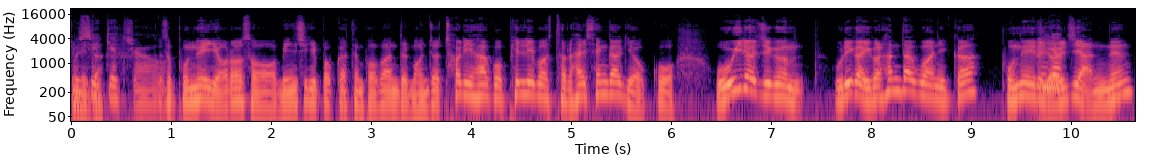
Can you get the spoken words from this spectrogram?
볼 수. 있겠죠. 그래서 본회의 열어서 민식이법 같은 법안들 먼저 처리하고 필리버스터를 할 생각이었고 오히려 지금 우리가 이걸 한다고 하니까 본회의를 필리- 열지 않는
